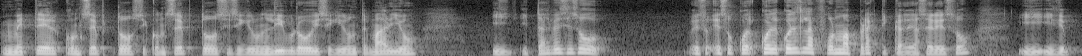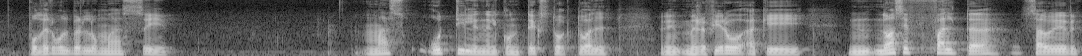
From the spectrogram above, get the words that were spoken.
meter conceptos y conceptos y seguir un libro y seguir un temario. Y, tal vez eso, eso, eso ¿cuál, cuál, es la forma práctica de hacer eso? Y, de poder volverlo más... Eh, más útil en el contexto actual. me refiero a que no hace falta saber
